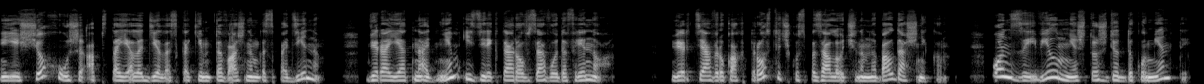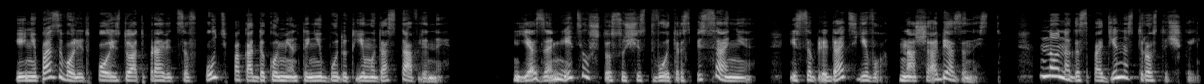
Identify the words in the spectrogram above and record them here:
Еще хуже обстояло дело с каким-то важным господином, вероятно, одним из директоров завода Рено. Вертя в руках тросточку с позолоченным набалдашником, он заявил мне, что ждет документы и не позволит поезду отправиться в путь, пока документы не будут ему доставлены. Я заметил, что существует расписание, и соблюдать его – наша обязанность. Но на господина с тросточкой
